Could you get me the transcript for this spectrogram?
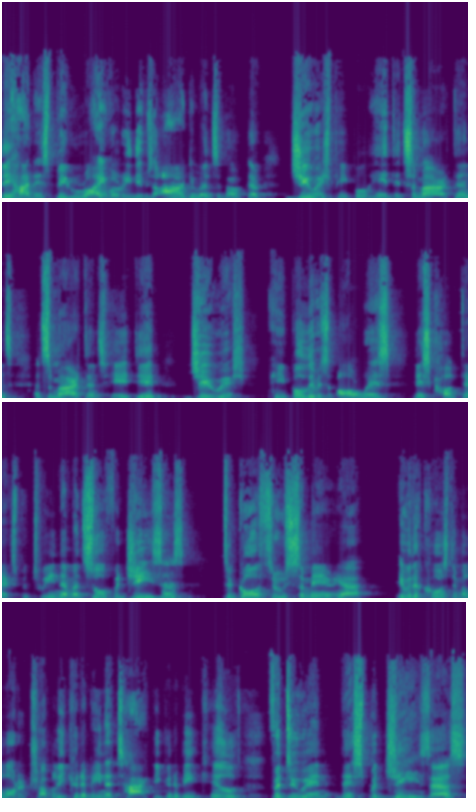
they had this big rivalry. There was arguments about them. Jewish people hated Samaritans and Samaritans hated Jewish people. There was always this context between them. And so for Jesus to go through Samaria, it would have caused him a lot of trouble. He could have been attacked. He could have been killed for doing this. But Jesus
